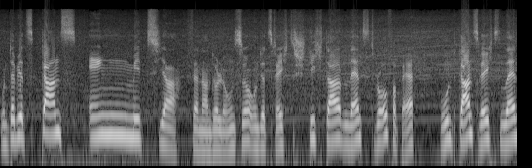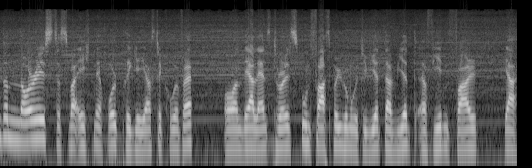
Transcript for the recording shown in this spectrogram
Und da wird's ganz eng mit, ja, Fernando Alonso. Und jetzt rechts sticht da Lance Stroll vorbei. Und ganz rechts Landon Norris. Das war echt eine holprige erste Kurve. Und der Lance Stroll ist unfassbar übermotiviert. Da wird auf jeden Fall, ja,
